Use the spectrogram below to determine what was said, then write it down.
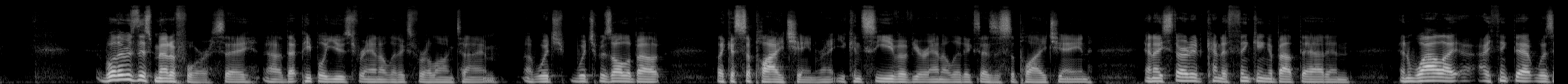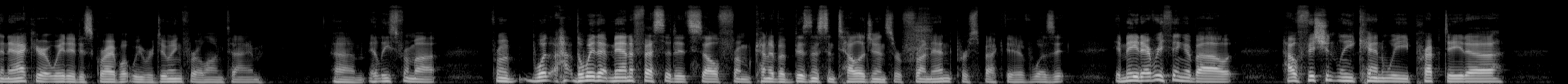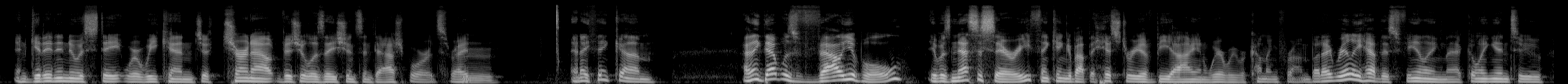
Well, there was this metaphor, say, uh, that people used for analytics for a long time, uh, which which was all about like a supply chain, right? You conceive of your analytics as a supply chain, and I started kind of thinking about that, and and while I I think that was an accurate way to describe what we were doing for a long time, um, at least from a from what the way that manifested itself from kind of a business intelligence or front end perspective was it it made everything about how efficiently can we prep data and get it into a state where we can just churn out visualizations and dashboards, right? Mm. And I think um, I think that was valuable. It was necessary thinking about the history of BI and where we were coming from. But I really have this feeling that going into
